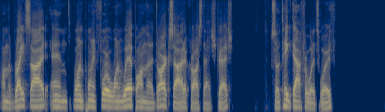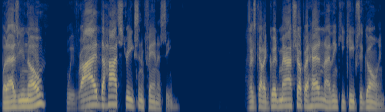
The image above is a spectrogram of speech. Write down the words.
on the bright side and 1.41 whip on the dark side across that stretch. So take that for what it's worth. But as you know, we ride the hot streaks in fantasy. He's got a good matchup ahead, and I think he keeps it going.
